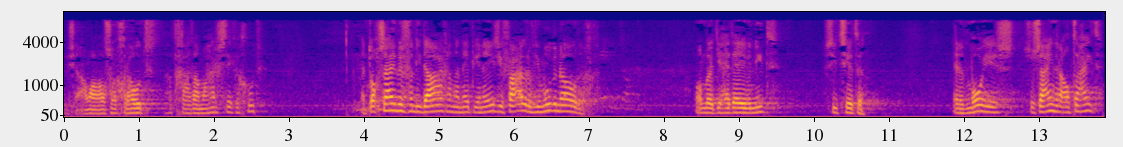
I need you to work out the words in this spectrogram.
Je zijn allemaal al zo groot, dat gaat allemaal hartstikke goed. En toch zijn er van die dagen, dan heb je ineens je vader of je moeder nodig. Omdat je het even niet ziet zitten. En het mooie is, ze zijn er altijd.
